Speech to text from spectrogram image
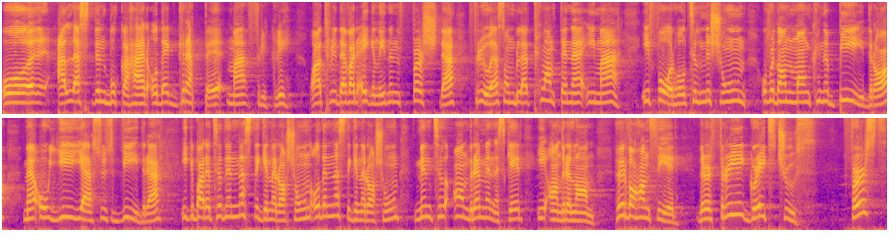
Og Jeg leste denne boka, her, og det grepet meg fryktelig. Og jeg tror det var egentlig den første frue som ble plantet ned i meg i forhold til misjon, og hvordan man kunne bidra med å gi Jesus videre ikke bare til den neste generasjon og den neste generasjon, men til andre mennesker i andre land. Hør hva han sier. There are three great truths. First,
